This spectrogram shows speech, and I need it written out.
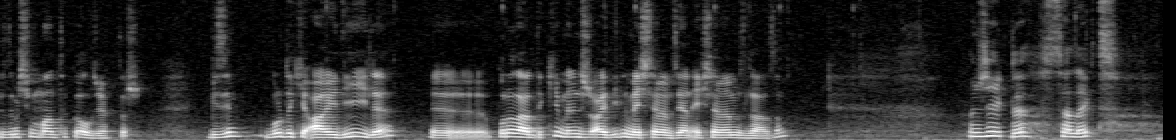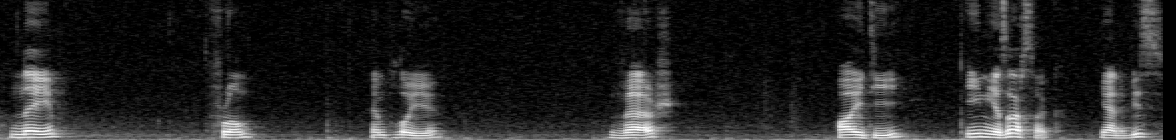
bizim için mantıklı olacaktır. Bizim buradaki ID ile e, buralardaki manager ID ile meşlememiz yani eşlememiz lazım. Öncelikle select name from employee where ID in yazarsak yani biz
